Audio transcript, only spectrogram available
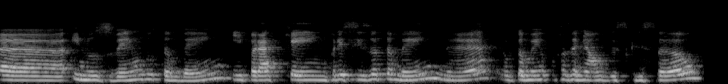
uh, e nos vendo também. E para quem precisa também, né? Eu também vou fazer minha audiodescrição.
